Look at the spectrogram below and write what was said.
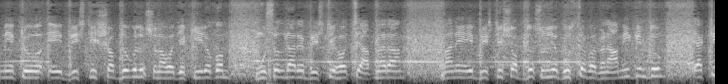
আমি একটু এই বৃষ্টির শব্দগুলো শোনাবো যে কীরকম মুসলধারে বৃষ্টি হচ্ছে। আপনারা মানে এই বৃষ্টির শব্দ শুনলে বুঝতে পারবেন। আমি কিন্তু একটি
